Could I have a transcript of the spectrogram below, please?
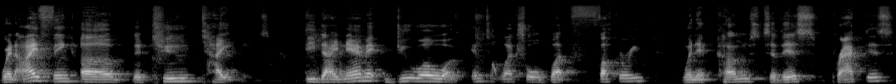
When I think of the two titans, the dynamic duo of intellectual butt fuckery when it comes to this practice,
